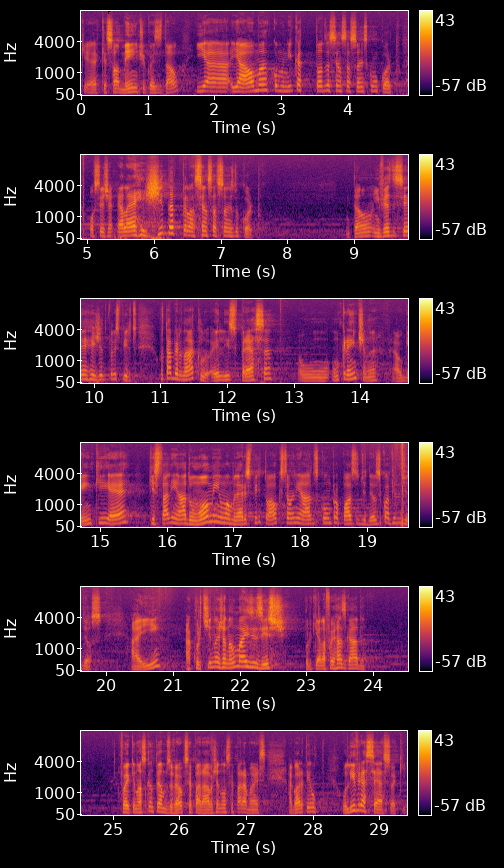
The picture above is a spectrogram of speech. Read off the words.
que é, que é só mente, coisa e tal, e a, e a alma comunica todas as sensações com o corpo. Ou seja, ela é regida pelas sensações do corpo. Então, em vez de ser regido pelo Espírito. O tabernáculo, ele expressa um, um crente, né? alguém que é que está alinhado, um homem e uma mulher espiritual que estão alinhados com o propósito de Deus e com a vida de Deus. Aí, a cortina já não mais existe, porque ela foi rasgada. Foi o que nós cantamos, o véu que separava já não separa mais. Agora tem o, o livre acesso aqui.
